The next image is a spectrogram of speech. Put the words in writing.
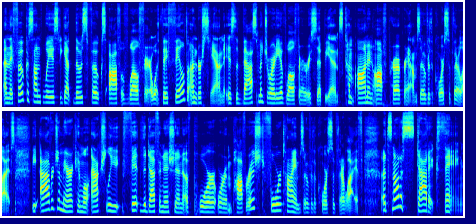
And they focus on ways to get those folks off of welfare. What they fail to understand is the vast majority of welfare recipients come on and off programs over the course of their lives. The average American will actually fit the definition definition of poor or impoverished four times over the course of their life. It's not a static thing.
